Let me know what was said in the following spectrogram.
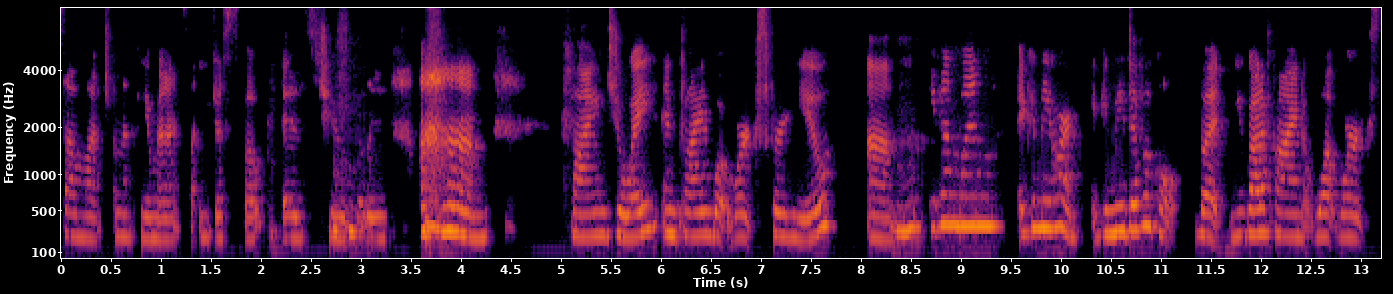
so much in the few minutes that you just spoke is to really um, find joy and find what works for you. Um, mm-hmm. Even when it can be hard, it can be difficult, but you got to find what works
